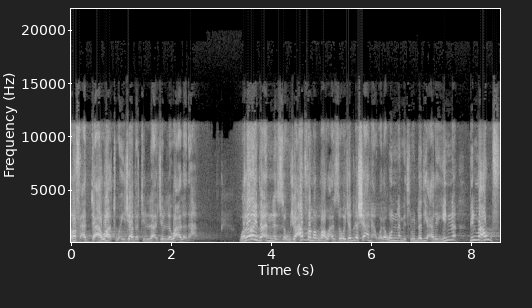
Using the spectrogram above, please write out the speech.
رفع الدعوات وإجابة الله جل وعلا لها. ولا ريب أن الزوجة عظم الله عز وجل شأنها ولهن مثل الذي عليهن بالمعروف.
